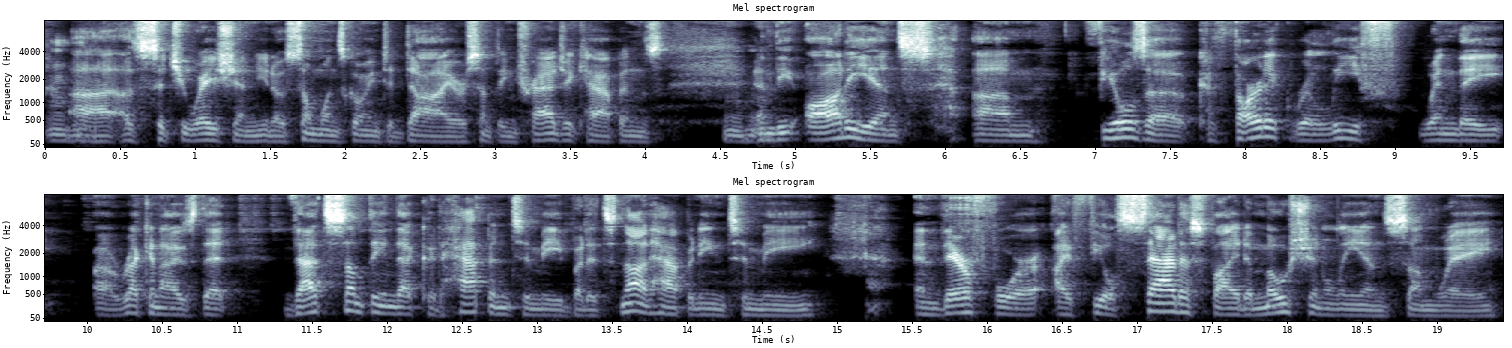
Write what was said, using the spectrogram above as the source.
mm-hmm. uh, a situation, you know, someone's going to die or something tragic happens, mm-hmm. and the audience. Um, feels a cathartic relief when they uh, recognize that that's something that could happen to me, but it's not happening to me. And therefore, I feel satisfied emotionally in some way.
